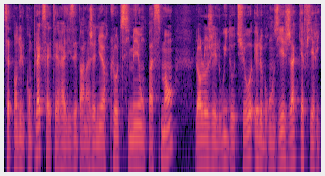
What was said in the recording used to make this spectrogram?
Cette pendule complexe a été réalisée par l'ingénieur Claude Siméon Passement, l'horloger Louis Dautiot et le bronzier Jacques Caffieri.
